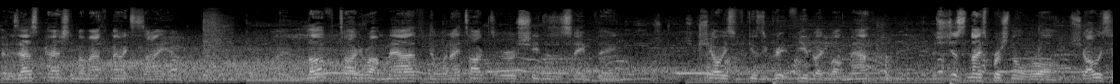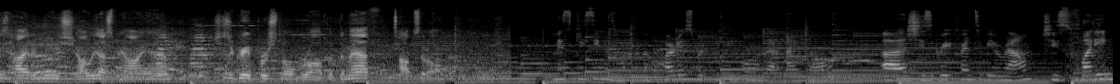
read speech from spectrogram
that is as passionate about mathematics as I am. I love talking about math, and when I talk to her, she does the same thing. She always gives me great feedback about math. And she's just a nice person overall. She always says hi to me, she always asks me how I am. She's a great person overall, but the math tops it all. Miss Gessing is one of the hardest working people that I know. Uh, she's a great friend to be around. She's funny.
